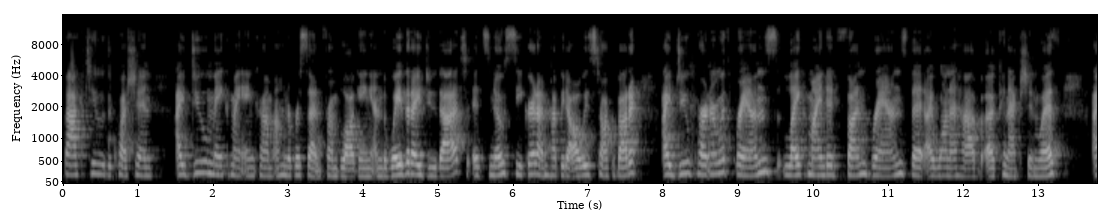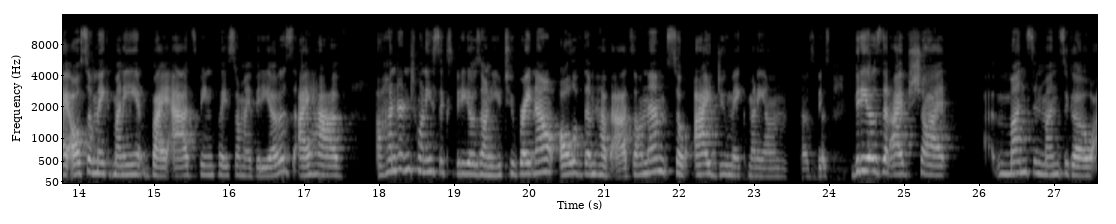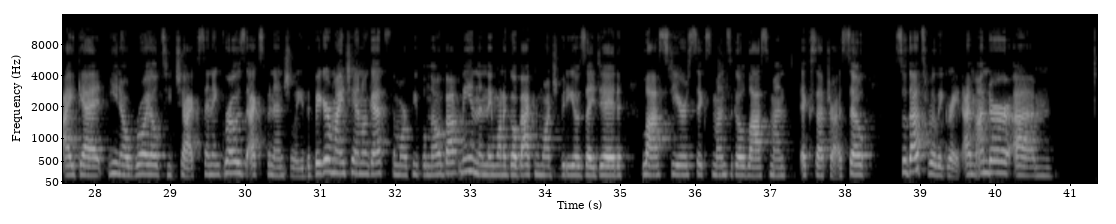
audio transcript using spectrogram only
back to the question. I do make my income 100% from blogging. And the way that I do that, it's no secret. I'm happy to always talk about it. I do partner with brands, like minded, fun brands that I want to have a connection with. I also make money by ads being placed on my videos. I have 126 videos on YouTube right now. All of them have ads on them. So I do make money on those videos. Videos that I've shot months and months ago, I get, you know, royalty checks and it grows exponentially. The bigger my channel gets, the more people know about me and then they want to go back and watch videos I did last year, 6 months ago, last month, etc. So so that's really great. I'm under um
